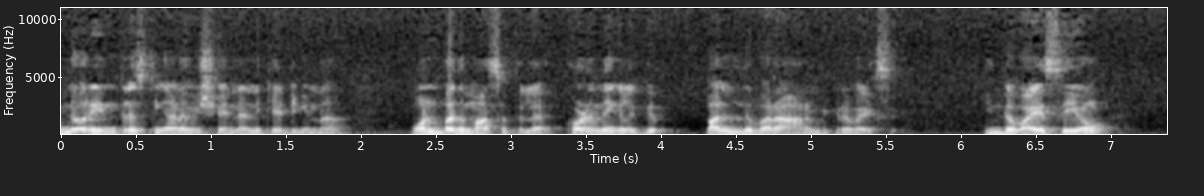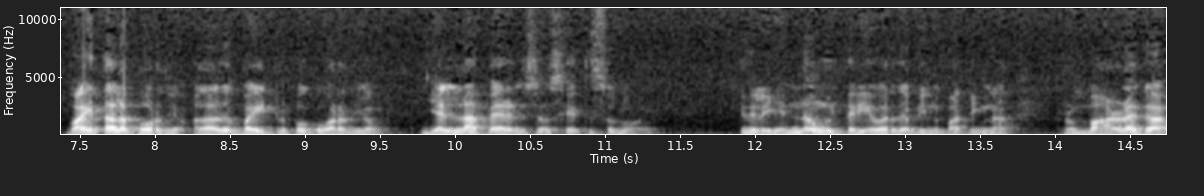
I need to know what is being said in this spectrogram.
இன்னொரு இன்ட்ரெஸ்டிங்கான விஷயம் என்னன்னு கேட்டிங்கன்னா ஒன்பது மாதத்தில் குழந்தைங்களுக்கு பல்லு வர ஆரம்பிக்கிற வயசு. இந்த வயசையும் வயத்தால் போகிறதையும் அதாவது வயிற்றுப்போக்கு வரதையும் எல்லா பேரண்ட்ஸும் சேர்த்து சொல்லுவாங்க. இதில் என்ன உங்களுக்கு தெரிய வருது அப்படின்னு பார்த்தீங்கன்னா ரொம்ப அழகாக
